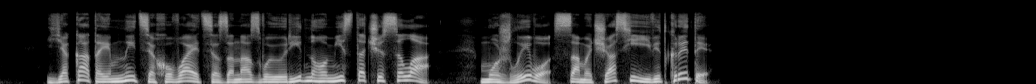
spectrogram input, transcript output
Яка таємниця ховається за назвою рідного міста чи села? Можливо, саме час її відкрити?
